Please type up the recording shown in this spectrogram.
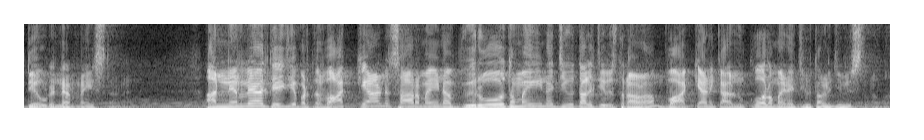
దేవుడు నిర్ణయిస్తాడు. ఆ నిర్ణయాలు తెలియజేయబడుతున్నాయి. వాక్యానుసారమైన విరోధమైన జీవితాలు జీవిస్తున్నామా వాక్యానికి అనుకూలమైన జీవితాలు జీవిస్తున్నామా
